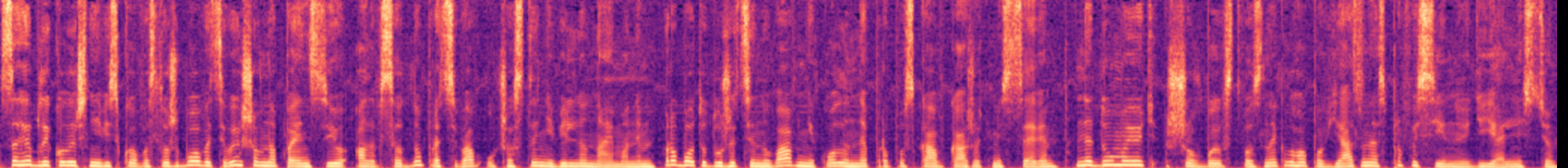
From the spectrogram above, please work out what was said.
Загиблий колишній військовослужбовець вийшов на пенсію, але все одно працював у частині вільно найманим. Роботу дуже цінував, ніколи не пропускав, кажуть місцеві. Не думають, що вбивство зниклого пов'язане з професійною діяльністю.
